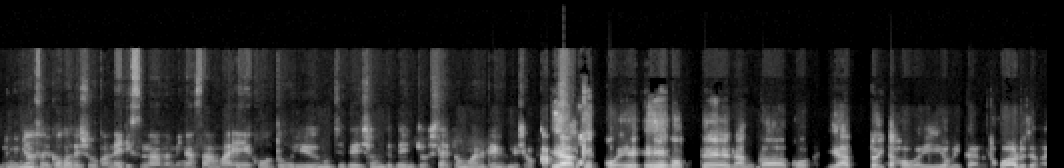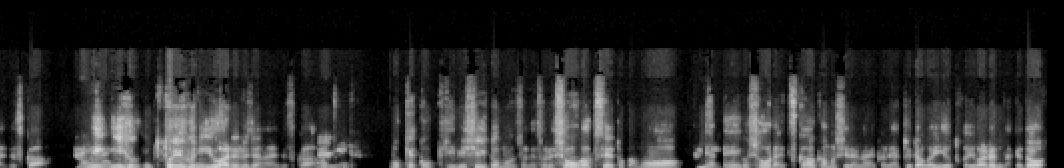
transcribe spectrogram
皆さんいかがでしょうかね、リスナーの皆さんは英語をどういうモチベーションで勉強したいと思われているんでしょうか？いや、結構え英語ってなんかこう、やっといた方がいいよみたいなところあるじゃないですか。はい、にはいいふというふうに言われるじゃないですか。はい僕結構厳しいと思うんですよね。それ、小学生とかも、はいいや、英語将来使うかもしれないからやっといた方がいいよとか言われるんだけど、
